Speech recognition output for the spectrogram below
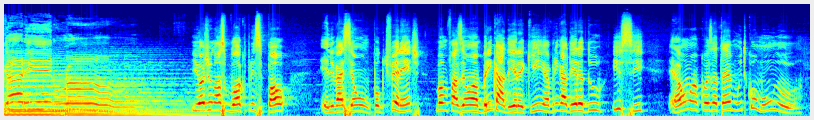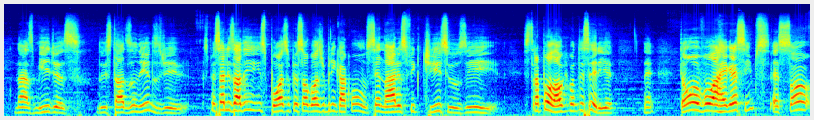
got it wrong? E hoje o nosso bloco principal, ele vai ser um pouco diferente. Vamos fazer uma brincadeira aqui, a brincadeira do e se. É uma coisa até muito comum no, nas mídias dos Estados Unidos, de especializado em esportes, o pessoal gosta de brincar com cenários fictícios e extrapolar o que aconteceria. Né? Então eu vou, a regra é simples, é só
